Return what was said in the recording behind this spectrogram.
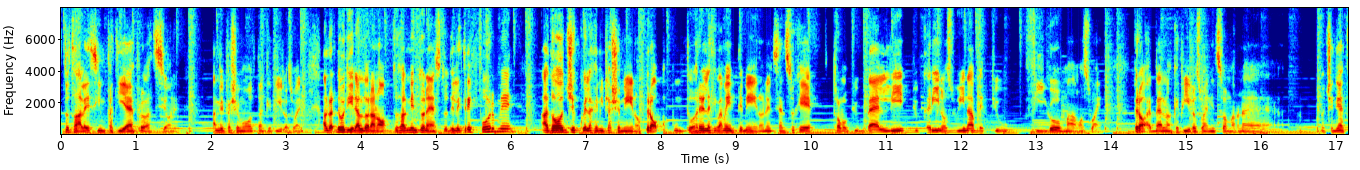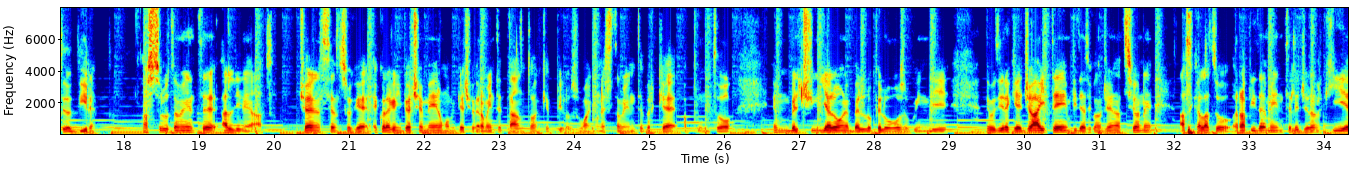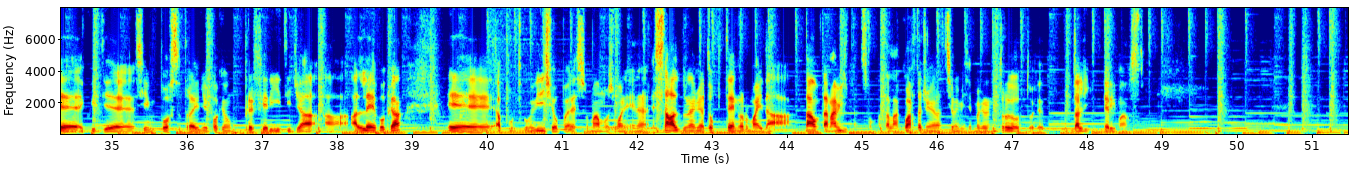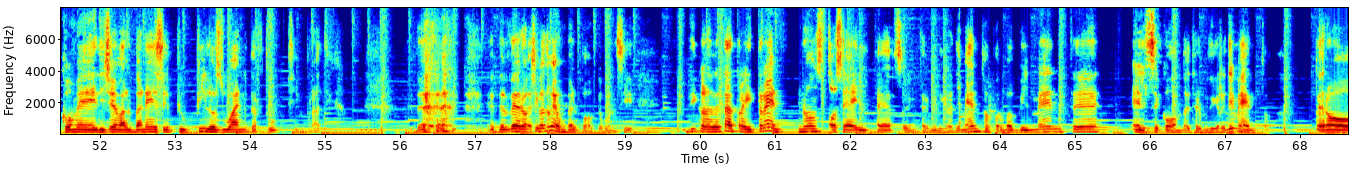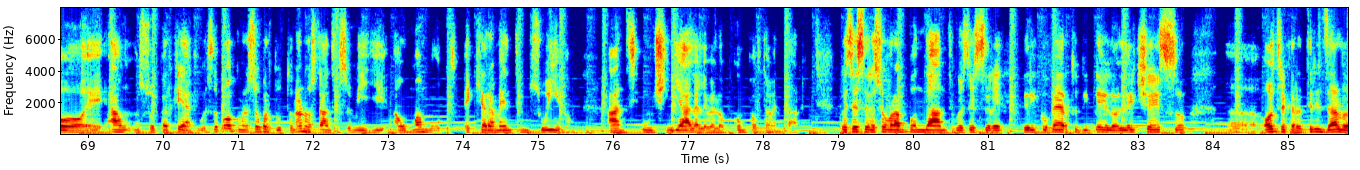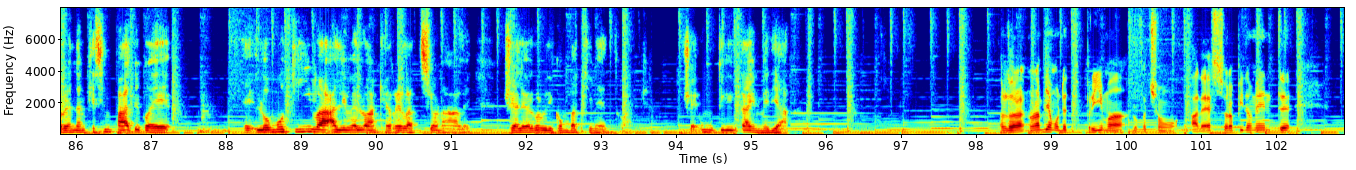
totale simpatia e approvazione. A me piace molto anche Piloswine. Allora, devo dire, allora no, totalmente onesto, delle tre forme ad oggi è quella che mi piace meno, però appunto relativamente meno, nel senso che trovo più belli, più carino Swinab e più figo Mamoswine. Però è bello anche Piloswine, insomma, non è, non c'è niente da dire. Assolutamente allineato. Cioè, nel senso che è quella che mi piace meno, ma mi piace veramente tanto anche Pilos Wine, onestamente, perché appunto è un bel cinghialone, bello peloso, quindi devo dire che già ai tempi della seconda generazione ha scalato rapidamente le gerarchie e quindi è, si è imposto tra i miei Pokémon preferiti già a, all'epoca. E appunto, come vi dicevo, poi adesso Mamoswine è, è saldo nella mia top 10 ormai da, da, da una vita, insomma, dalla quarta generazione mi sembra che l'hanno introdotto e da lì è rimasto come diceva Albanese, più Pilos Wine per tutti in pratica. è davvero, secondo me è un bel Pokémon, sì. Dico la verità, tra i tre non so se è il terzo in termini di gradimento, probabilmente è il secondo in termini di gradimento, però è, ha un, un, suo perché anche questo Pokémon soprattutto nonostante assomigli a un mammut è chiaramente un suino, anzi un cinghiale a livello comportamentale. Questo essere sovrabbondante, questo essere ricoperto di pelo all'eccesso, uh, oltre a caratterizzarlo rende anche simpatico e, e, lo motiva a livello anche relazionale, cioè a livello proprio di combattimento anche, cioè un'utilità immediata. Allora, non abbiamo detto prima, lo facciamo adesso rapidamente.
